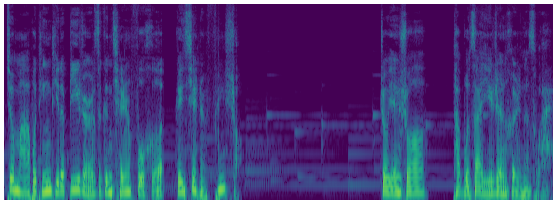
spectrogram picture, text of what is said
就马不停蹄的逼着儿子跟前任复合，跟现任分手。周岩说：“他不在意任何人的阻碍，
